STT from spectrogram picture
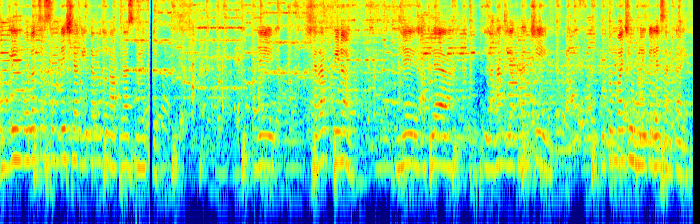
आपली मोलाचा संदेश या गीतामधून आपणास मिळतो म्हणजे शराब पिणं म्हणजे आपल्या लहान लेकरांची कुटुंबाची होळी केल्यासारखं आहे.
